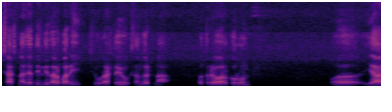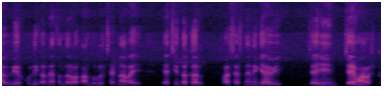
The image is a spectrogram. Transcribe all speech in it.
शासनाच्या दिल्ली दरबारी शिवराष्ट्र युवक संघटना पत्रव्यवहार करून या विहीर खुली करण्यासंदर्भात आंदोलन छेडणार आहे याची दखल प्रशासनाने घ्यावी. जय हिंद जय महाराष्ट्र.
